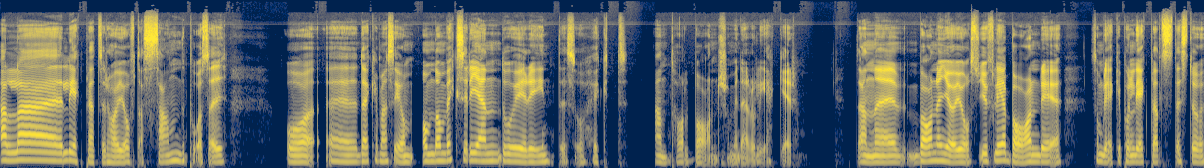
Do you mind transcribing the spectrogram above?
alla lekplatser har ju ofta sand på sig. Och eh, där kan man se om, om de växer igen, då är det inte så högt antal barn som är där och leker. Utan, eh, barnen gör ju oss, ju fler barn det är som leker på en lekplats, desto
